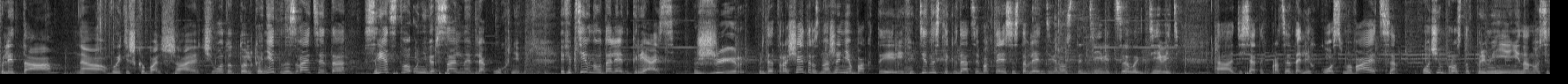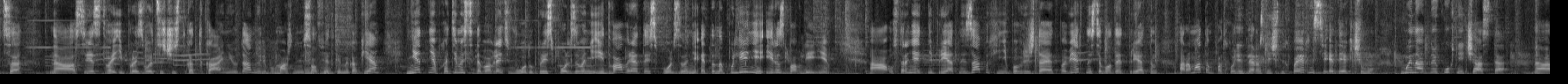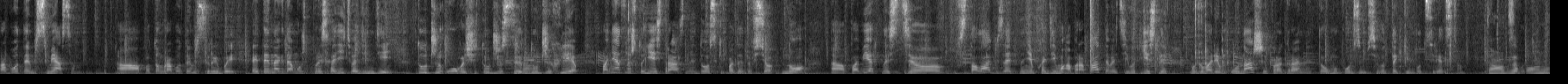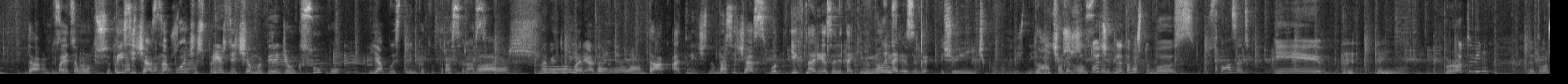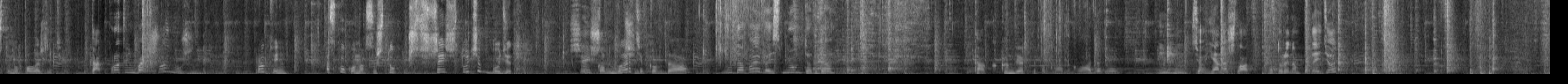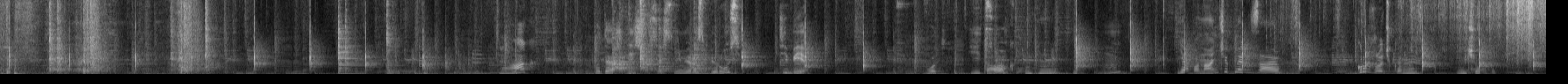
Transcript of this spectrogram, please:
плита, а, вытяжка большая, чего тут только нет. Называется это средство универсальное для кухни. Эффективно удаляет грязь, жир, предотвращает размножение бактерий. Эффективность ликвидации бактерий составляет 99,9%. А, десятых процента легко смывается, очень просто в применении, наносится а, средство и производится чистка тканью, да, ну или бумажными салфетками, как я. Нет необходимости добавлять воду при использовании и два варианта использования. Это напыление и разбавление. А, устраняет неприятные запахи, не повреждает поверхность, обладает приятным ароматом, подходит для различных поверхностей. Это я к чему? Мы на одной кухне часто а, работаем с мясом, а потом работаем с рыбой. Это иногда может происходить в один день. Тут же овощи, тут же сыр, Да. тут же хлеб. Понятно, что есть разные доски под это все, но а, поверхность э, стола обязательно необходимо обрабатывать. И вот если мы говорим о нашей программе, то мы пользуемся вот таким вот средством. Так, запомню. Да, Обязательно. поэтому ты сейчас закончишь, прежде чем мы перейдем к супу, я быстренько тут раз-раз наведу я порядок. поняла. Так, отлично. Мы Так. сейчас вот их нарезали такими Мы полосками. нарезали еще яичко нам нужно. Да, яичко, пожалуйста. желточек для того, чтобы смазать и противень для того, чтобы положить. Так, противень большой нужен? Противень А сколько у нас? Штук? Шесть штучек будет? Шесть штучек. Конвертиков, да. Ну, давай возьмем тогда. Так, конверты пока откладываю. Все, я нашла, который нам подойдет. Так, подожди, сейчас я с ними разберусь. Тебе вот яйцо. Так. мгм. Я бананчик нарезаю кружочками. Ничего тут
